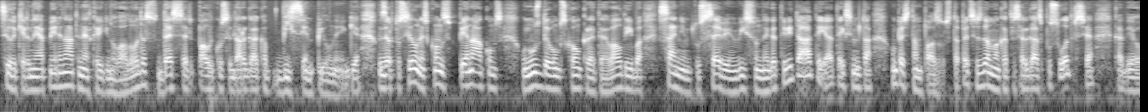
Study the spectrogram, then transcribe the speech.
Cilvēki ir neapmierināti, neatkarīgi no valodas. Desa ir palikusi dārgāka visiem pilnīgi. Ja? Līdz ar to Silnes kundzes pienākums un uzdevums konkrētajā valdībā saņemt uz sevi visu negativitāti, ja? teiksim tā, un pēc tam pazust. Tāpēc es domāju, ka tas ir gads pusotrs, ja, kad jau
